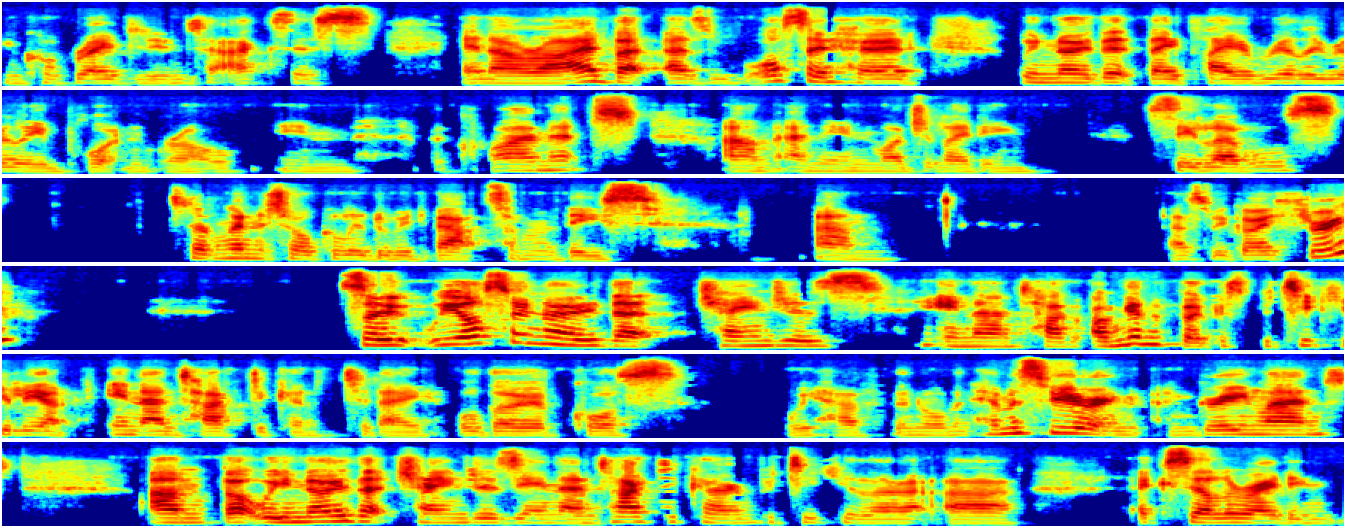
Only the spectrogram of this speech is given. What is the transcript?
incorporated into Access NRI, but as we've also heard, we know that they play a really, really important role in the climate um, and in modulating sea levels. So I'm going to talk a little bit about some of these um, as we go through. So we also know that changes in Antarctica, I'm going to focus particularly in Antarctica today, although of course we have the Northern Hemisphere and, and Greenland, um, but we know that changes in Antarctica in particular are accelerating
